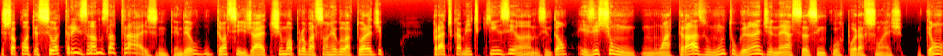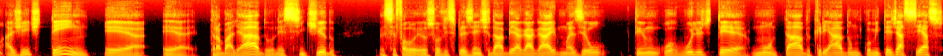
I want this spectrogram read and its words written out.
isso aconteceu há três anos atrás, entendeu? Então, assim, já tinha uma aprovação regulatória de praticamente 15 anos. Então, existe um, um atraso muito grande nessas incorporações. Então, a gente tem é, é, trabalhado nesse sentido você falou, eu sou vice-presidente da BHH, mas eu tenho orgulho de ter montado, criado um comitê de acesso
